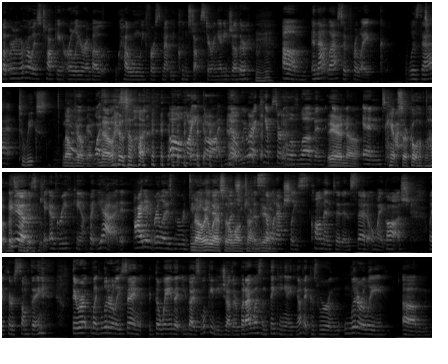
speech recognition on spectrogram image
But remember how I was talking earlier about how when we first met, we couldn't stop staring at each other? Mm-hmm. Um, and that lasted for like, was that Two weeks? No, I'm No, it joking. wasn't. No, it was a lot. Oh my God! No, we were at Camp Circle of Love, and Yeah, and, no. and Camp I- Circle of Love. That's yeah, right. it was a grief camp. But yeah, it, I didn't realize we were doing No, it as lasted a much long time, because yeah. someone actually commented and said, "Oh my gosh, like there's something." They were like literally saying the way that you guys look at each other, but I wasn't thinking anything of it because we were literally. Um,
